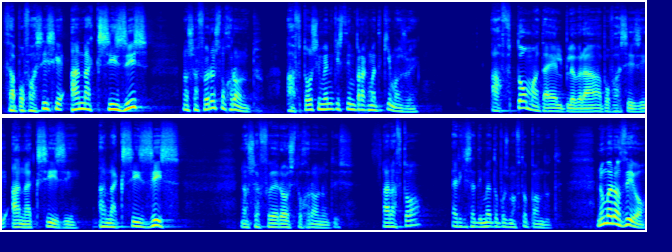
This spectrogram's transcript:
θα αποφασίσει αν αξίζεις να σου αφαιρώσεις το χρόνο του. Αυτό σημαίνει και στην πραγματική μας ζωή. Αυτόματα η άλλη πλευρά αποφασίζει αν αξίζει, αν αξίζεις να σου αφαιρώσεις το χρόνο της. Άρα αυτό έρχεσαι αντιμέτωπος με αυτό πάντοτε. Νούμερο 2.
